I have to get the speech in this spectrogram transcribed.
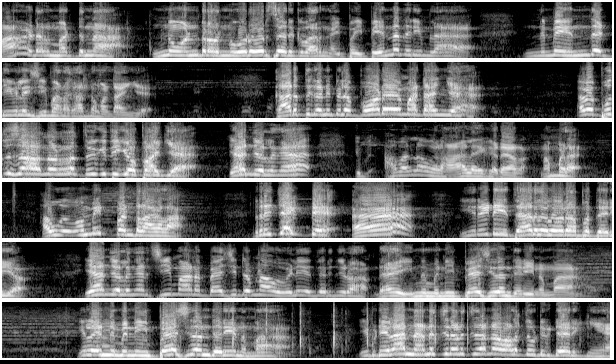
மாடல் மட்டும்தான். இன்னும் ஒன்றரை ஒன்று ஒரு வருஷம் இருக்கு பாருங்க. இப்போ இப்போ என்ன தெரியுமில இன்னுமே எந்த டிவிலையும் சீமான காட்ட மாட்டாங்க. கருத்து கணிப்பில் போடவே மாட்டாங்க. அவன் புதுசாக வந்தவங்களாம் தூக்கி தூக்கி வைப்பாங்க. ஏன்னு சொல்லுங்க? அவெல்லாம் ஒரு ஆளே கிடையாது நம்மளை. அவங்க ஒமிட் பண்ணுறாங்களாம் ரிஜெக்ட் இருடி தேர்தல் வர அப்போ தெரியும். ஏன் சொல்லுங்க? சீமான பேசிட்டோம்னா அவன் வெளியே தெரிஞ்சிடும் டே இன்னும் நீ பேசி தான் தெரியணுமா? இல்லை இன்னும் நீ பேசி தான் தெரியணுமா? இப்படிலாம் நினச்சி நினச்சி தானே வளர்த்து விட்டுக்கிட்டே இருக்கீங்க.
